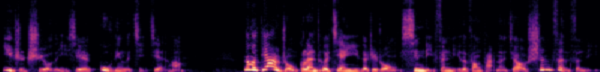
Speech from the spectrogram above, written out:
一直持有的一些固定的己见哈。那么第二种格兰特建议的这种心理分离的方法呢，叫身份分离。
